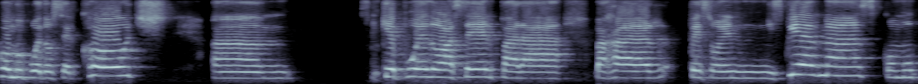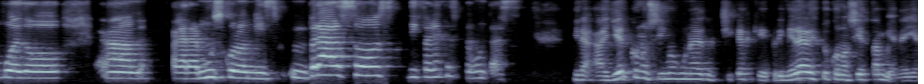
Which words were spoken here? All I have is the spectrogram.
¿Cómo puedo ser coach? Um, ¿Qué puedo hacer para bajar peso en mis piernas? ¿Cómo puedo um, agarrar músculo en mis brazos? Diferentes preguntas. Mira, ayer conocimos una de tus chicas que primera vez tú conocías también, ¿eh?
